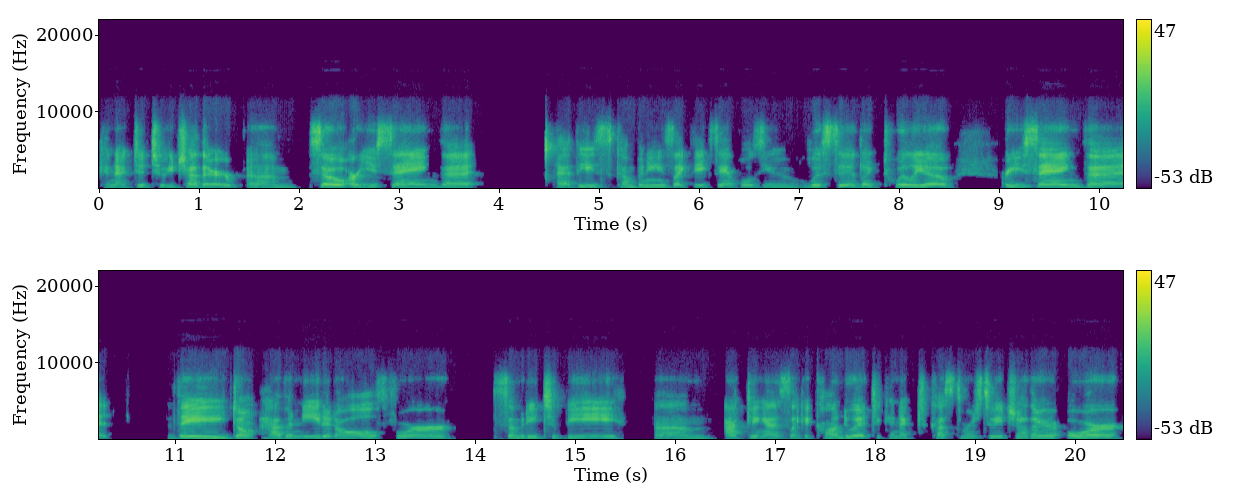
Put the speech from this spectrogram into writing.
connected to each other. Um, so are you saying that at these companies like the examples you listed like twilio are you saying that they don't have a need at all for somebody to be um, acting as like a conduit to connect customers to each other or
